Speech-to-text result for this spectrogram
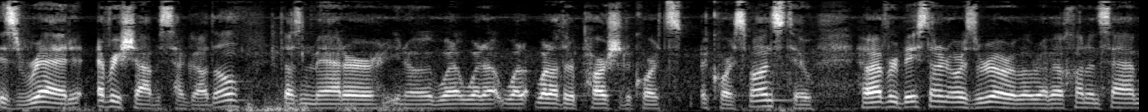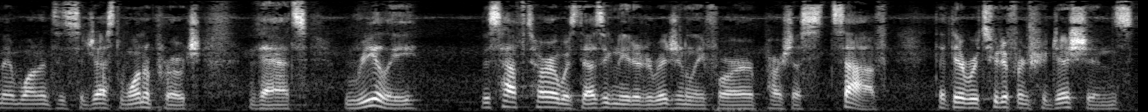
is read every Shabbos Haggadol. Doesn't matter, you know, what, what, what, what other parsha it, corresponds to. However, based on an Or Zarua, Rabbi Chanan Samet wanted to suggest one approach that really this Haftarah was designated originally for Parshas Tzav, that there were two different traditions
